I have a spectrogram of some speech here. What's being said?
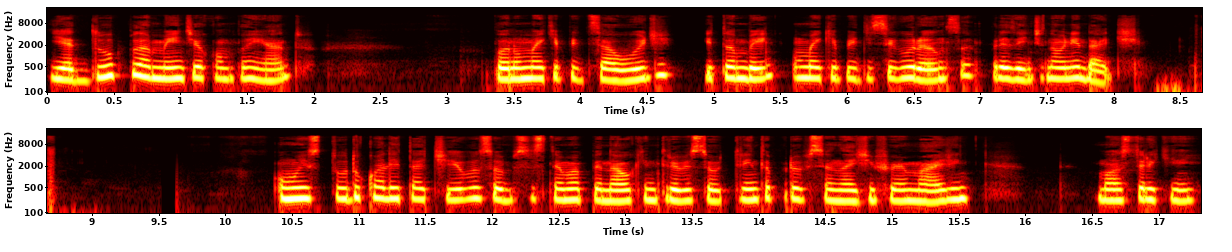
e é duplamente acompanhado por uma equipe de saúde e também uma equipe de segurança presente na unidade. Um estudo qualitativo sobre o sistema penal que entrevistou 30 profissionais de enfermagem mostra que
